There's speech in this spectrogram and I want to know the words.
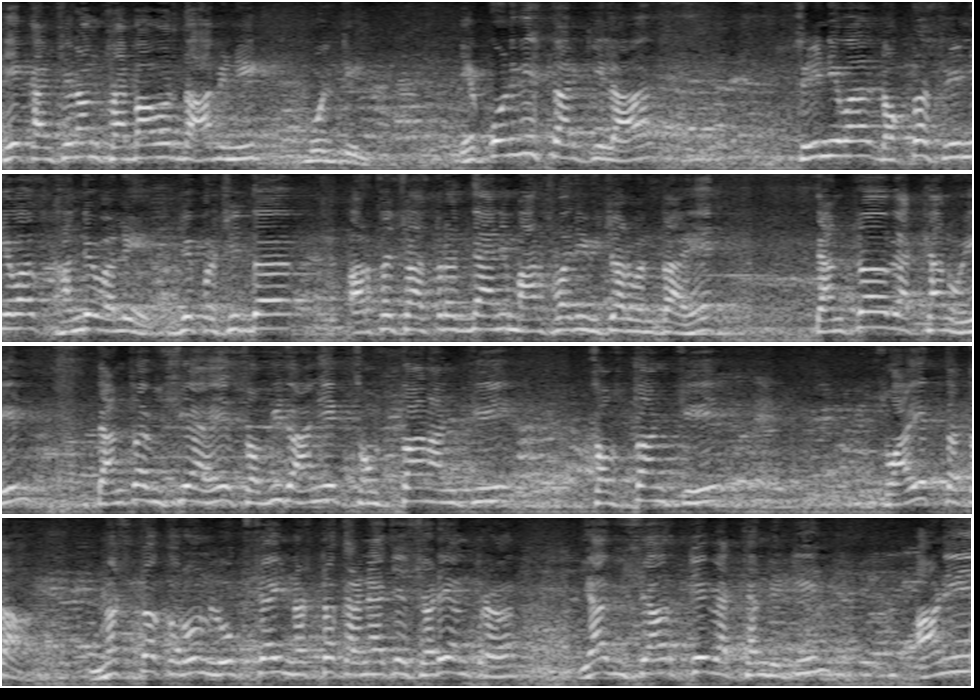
हे कांशीराम साहेबावर दहा मिनिट बोलतील. एकोणवीस तारखेला श्रीनिवास डॉक्टर श्रीनिवास खांदेवाले जे प्रसिद्ध अर्थशास्त्रज्ञ आणि मार्क्सवादी विचारवंत आहेत त्यांचं व्याख्यान होईल. त्यांचा विषय आहे संविधानिक संस्थानांची संस्थांची स्वायत्तता नष्ट करून लोकशाही नष्ट करण्याचे षडयंत्र या विषयावर ते व्याख्यान देतील. आणि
